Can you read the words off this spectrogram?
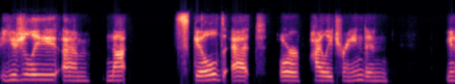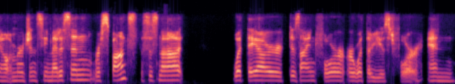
usually um, not skilled at or highly trained in, you know, emergency medicine response. This is not what they are designed for or what they're used for, and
